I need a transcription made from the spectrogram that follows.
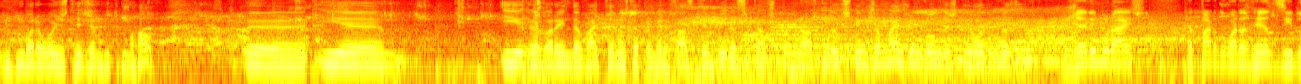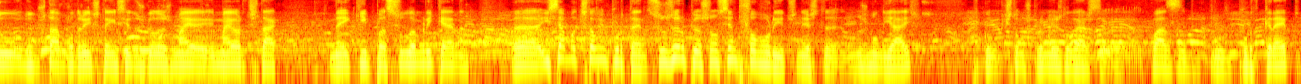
embora hoje esteja muito mal. Eh, e, eh, e agora ainda vai ter nesta primeira fase tempo para ir acertando os pormenores quando assistimos a mais um gol da estrela do Brasil. Rogério Moraes, a par do guarda-redes e do, do Gustavo Rodrigues, têm sido os jogadores mai- em maior destaque na equipa sul-americana. Ah, isso é uma questão importante. Se os europeus são sempre favoritos neste, nos mundiais, conquistam os primeiros lugares eh, quase por, por decreto,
